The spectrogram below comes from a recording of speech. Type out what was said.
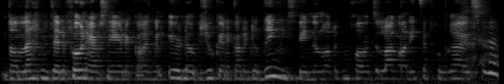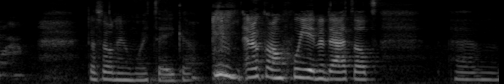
dan leg ik mijn telefoon ergens neer en dan kan ik een uur lopen zoeken en dan kan ik dat ding niet vinden, omdat ik hem gewoon te lang al niet heb gebruikt. Zeg maar. Dat is wel een heel mooi teken. en ook wel een goede inderdaad dat... ehm,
